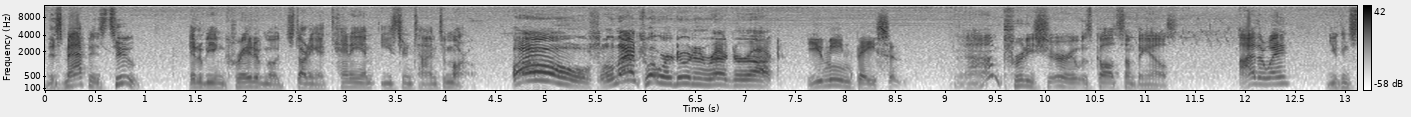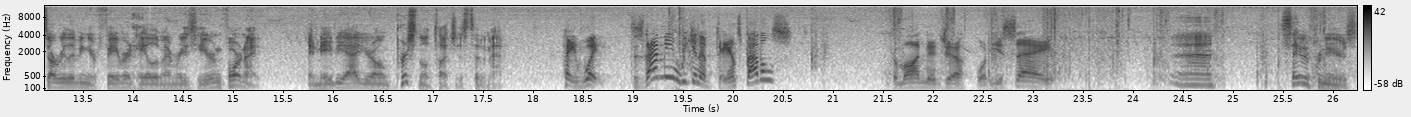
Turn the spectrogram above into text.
This map is too. It'll be in creative mode starting at 10 a.m. Eastern Time tomorrow. Oh, so that's what we're doing in Ragnarok. You mean Basin. I'm pretty sure it was called something else. Either way, you can start reliving your favorite Halo memories here in Fortnite, and maybe add your own personal touches to the map. Hey, wait, does that mean we can have dance battles? Come on, Ninja, what do you say? Eh, save it for New Year's.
